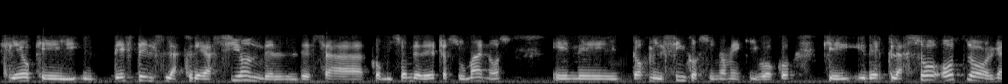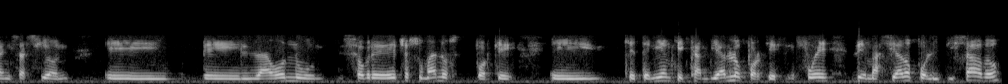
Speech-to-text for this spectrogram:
creo que desde la creación de esa Comisión de Derechos Humanos, en 2005, eh, si no me equivoco, que desplazó otra organización eh, de la ONU sobre derechos humanos porque que tenían que cambiarlo porque fue demasiado politizado,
